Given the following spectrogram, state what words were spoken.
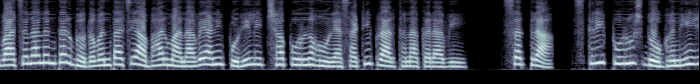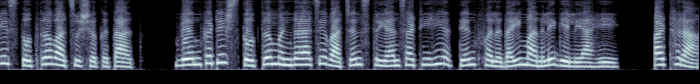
वाचनानंतर भगवंताचे आभार मानावे आणि पुढील इच्छा पूर्ण होण्यासाठी प्रार्थना करावी. सतरा स्त्री पुरुष दोघंही हे स्तोत्र वाचू शकतात. व्यंकटेश स्तोत्र मंडळाचे वाचन स्त्रियांसाठीही अत्यंत फलदायी मानले गेले आहे. अठरा.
